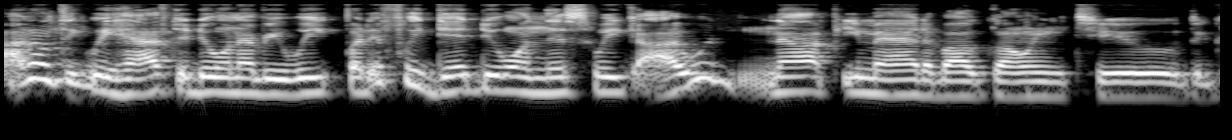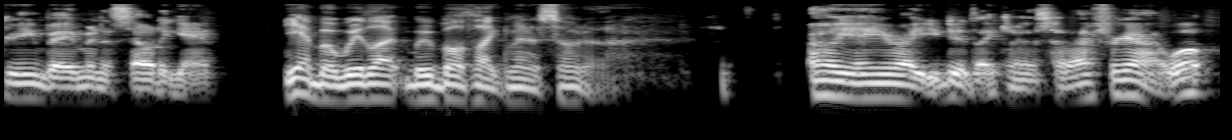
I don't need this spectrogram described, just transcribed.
I don't think we have to do one every week, but if we did do one this week, I would not be mad about going to the Green Bay Minnesota game. Yeah, but we like we both like Minnesota. Oh yeah, you're right. You did like Minnesota. I forgot. Well,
